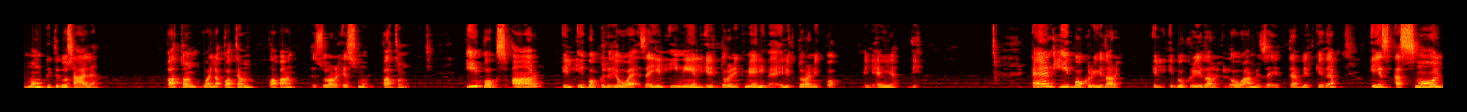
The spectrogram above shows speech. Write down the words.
ممكن تدوس على button ولا button طبعا الزرار اسمه button. E-books are ال e-book اللي هو زي الإيميل electronic mail يبقى electronic book اللي هي دي. An e-book reader ال e-book reader اللي هو عامل زي التابلت كده is a small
